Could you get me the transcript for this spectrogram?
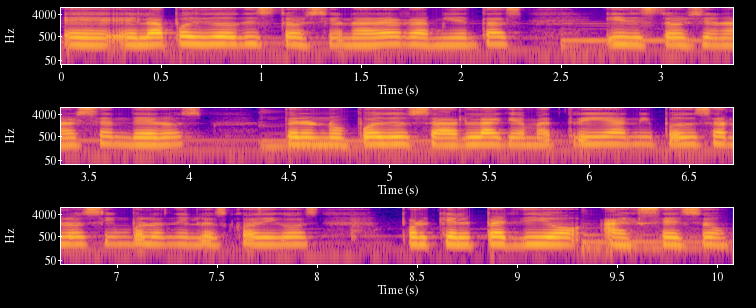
Eh, él ha podido distorsionar herramientas y distorsionar senderos, pero no puede usar la gematría, ni puede usar los símbolos ni los códigos, porque él perdió acceso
